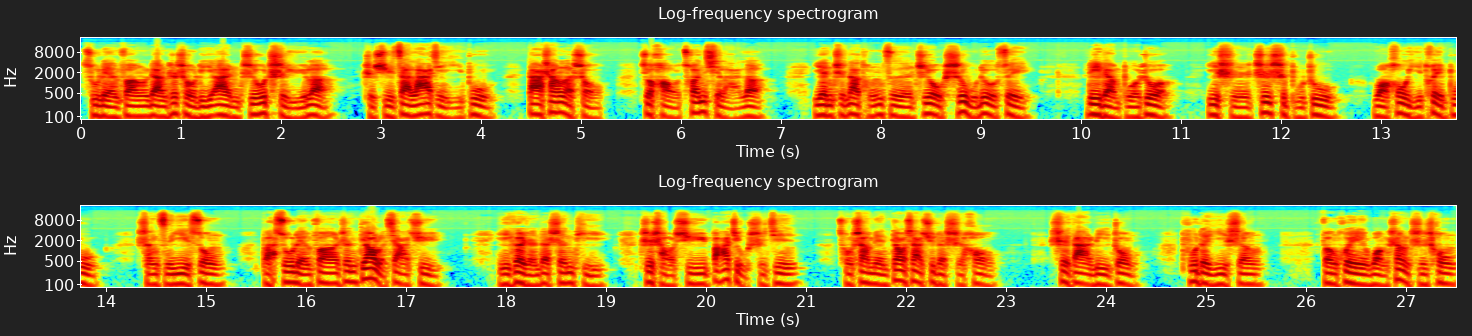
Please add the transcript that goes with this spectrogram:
苏莲芳两只手离岸只有尺余了，只需再拉紧一步，搭上了手，就好窜起来了。焉知那童子只有十五六岁，力量薄弱，一时支持不住，往后一退步，绳子一松，把苏莲芳扔掉了下去。一个人的身体至少需八九十斤，从上面掉下去的时候。势大力重，噗的一声，风会往上直冲，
